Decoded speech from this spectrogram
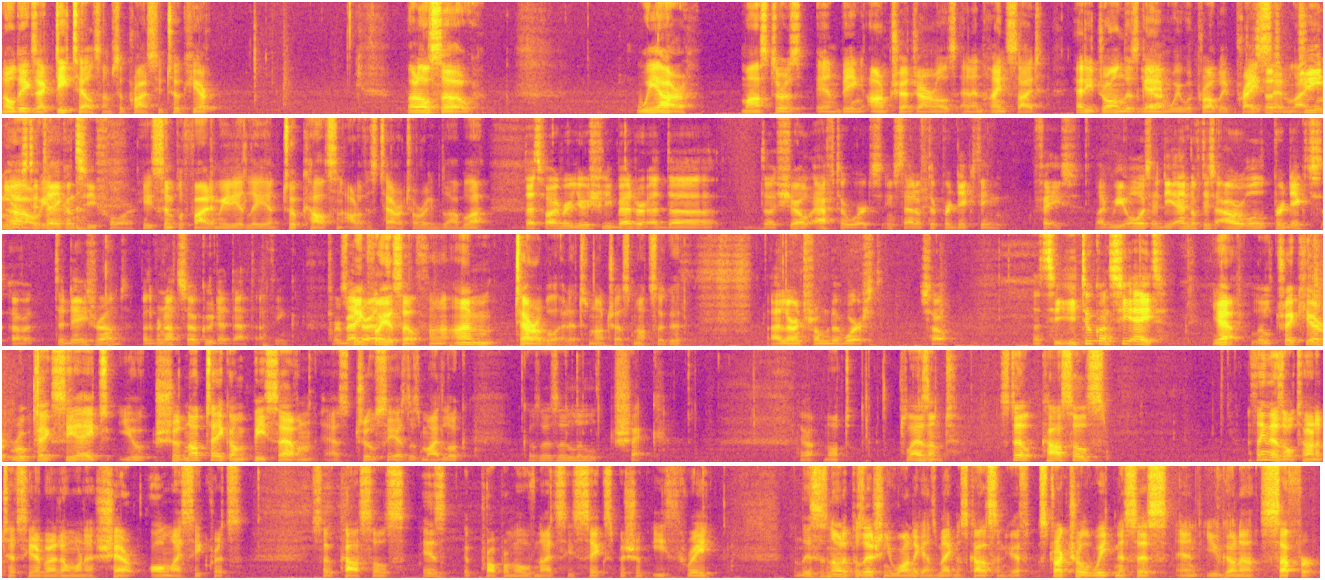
know the exact details, I'm surprised you took here. But also, we are masters in being armchair generals, and in hindsight, had he drawn this Yeah. game, we would probably praise him like, genius "Oh, to yeah." take on c4. He simplified immediately and took Carlsen out of his territory, blah blah. That's why we're usually better at the the show afterwards instead of the predicting phase. Like we always at the end of this hour will predict uh, today's round, but we're not so good at that. I think we're Speak better. for yourself. Uh, I'm terrible at it, not just not so good. I learned from the worst. So let's see. He took on c8. Yeah, little trick here. Rook takes c8. You should not take on b7, as juicy as this might look, because there's a little check. Yeah. Not pleasant. Still, castles. I think there's alternatives here, but I don't want to share all my secrets. So castles is a proper move. Knight c6, bishop e3. And this is not a position you want against Magnus Carlsen. You have structural weaknesses, and you're gonna suffer.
